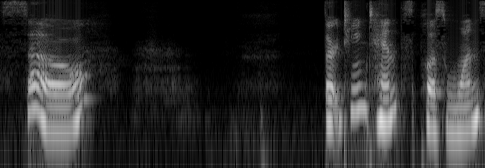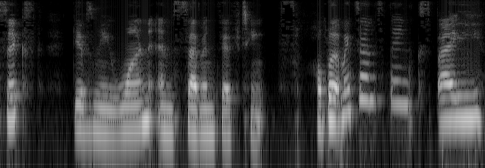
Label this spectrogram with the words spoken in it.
So, 13 tenths plus 1 sixth gives me 1 and 7 fifteenths. Hopefully that made sense. Thanks. Bye.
